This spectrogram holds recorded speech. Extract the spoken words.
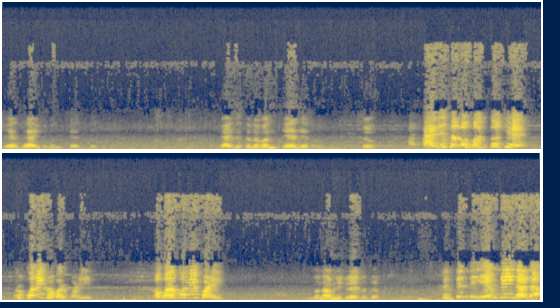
છે જ આયુષ્ય બંધ છે જ કાયદેસર બંધ છે જ કાયદેસર નો બંધ તો છે પણ કોને ખબર પડે? ખબર કોને પડે? નું નામ નીકળે એટલે તો. એમ નહીં દાદા.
